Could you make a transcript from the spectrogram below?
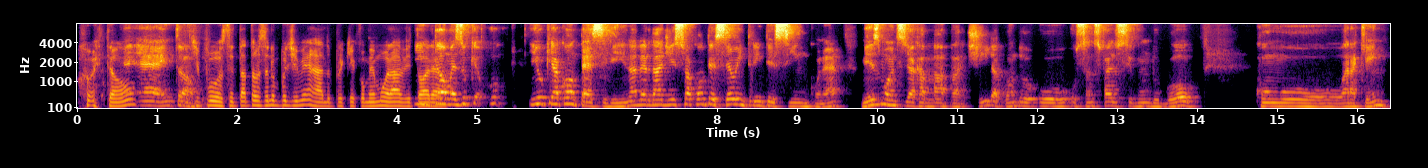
Então, é, então, tipo, você tá torcendo pro time errado, porque comemorar a vitória. Então, mas o que, o, e o que acontece, Vini? Na verdade, isso aconteceu em 35, né? Mesmo antes de acabar a partida, quando o, o Santos faz o segundo gol com o Araquém,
